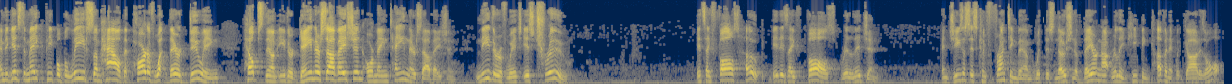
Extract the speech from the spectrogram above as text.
and begins to make people believe somehow that part of what they're doing helps them either gain their salvation or maintain their salvation, neither of which is true. It's a false hope. It is a false religion. And Jesus is confronting them with this notion of they are not really keeping covenant with God at all.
